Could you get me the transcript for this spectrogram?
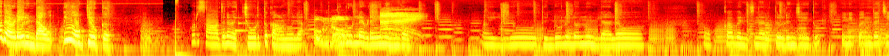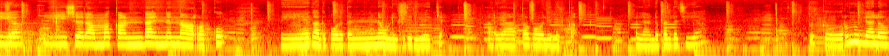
അതെവിടെയും ഉണ്ടാവും നീ നോക്കി നോക്ക്. ഒരു സാധനം വെച്ചോടുത്ത് കാണൂല. ഇതിന്റെ ഉള്ളിൽ എവിടെയും ഉണ്ടോ? അയ്യോ ഇതിന്റെ ഉള്ളിലൊന്നും ഇല്ലല്ലോ. ഒക്കെ വലിച്ചു നിലത്തിടും ചെയ്തു. ഇനിയിപ്പോൾ എന്താ ചെയ്യാ? ഈശ്വര അമ്മ കണ്ട എന്നെ നറക്കും. വേഗം അതുപോലെ തന്നെ ഉള്ളിലേക്ക് തിരികെ വയ്ക്കാം. അറിയാത്ത പോലെ നിൽക്കാം. അല്ലാണ്ട് ഇപ്പം എന്താ ചെയ്യാ? ഇത് കയറുന്നില്ലല്ലോ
